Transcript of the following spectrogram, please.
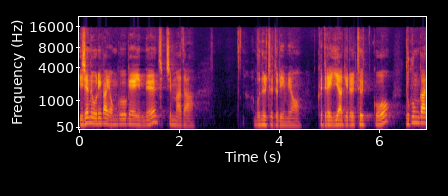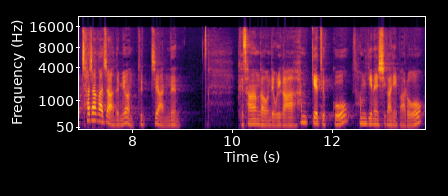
이제는 우리가 영국에 있는 집집마다 문을 두드리며 그들의 이야기를 듣고 누군가 찾아가지 않으면 듣지 않는 그 상황 가운데 우리가 함께 듣고 섬기는 시간이 바로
